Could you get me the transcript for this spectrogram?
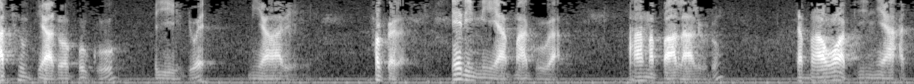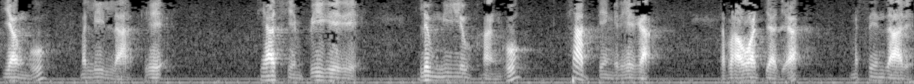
အထုတ်ကြသောပုဂ္ဂိုလ်အရေးအတွက်များတယ်ဟုတ်ကဲ့လားအဲ့ဒီနေရာမှာကိုကအာမပါလာလို့တော့ တဘာဝပညာအကြောင်းကိုမလေ့လာခဲ့ဘုရားရှင်ပေးခဲ့တဲ့လုံနီးလုံဟန်ကိုစတင်ကြတဲ့ကတဘာဝကြကြမစင်စားတဲ့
